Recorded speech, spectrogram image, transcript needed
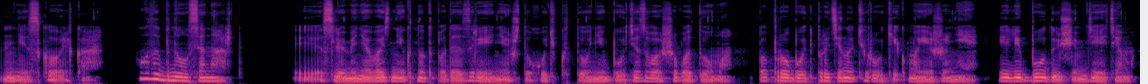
Нисколько улыбнулся Нарт. Если у меня возникнут подозрения, что хоть кто-нибудь из вашего дома попробует протянуть руки к моей жене или будущим детям,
